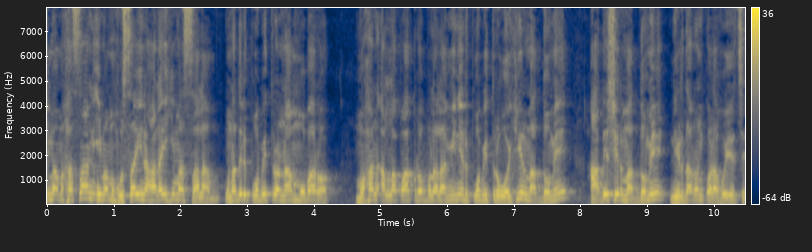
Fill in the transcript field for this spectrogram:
ইমাম হাসান, ইমাম হুসাইন আলাইহিমা সালাম ওনাদের পবিত্র নাম মোবারক। মহান আল্লাহ পাক রব্বুল আলমিনের পবিত্র ওহির মাধ্যমে, আদেশের মাধ্যমে নির্ধারণ করা হয়েছে।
